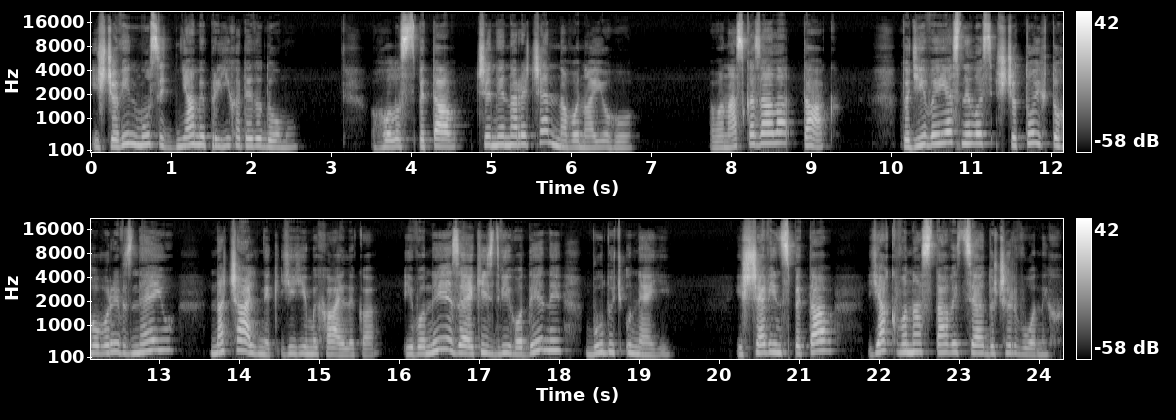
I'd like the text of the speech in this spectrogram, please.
і що він мусить днями приїхати додому. Голос спитав, чи не нареченна вона його. Вона сказала так. Тоді вияснилось, що той, хто говорив з нею, начальник її Михайлика, і вони за якісь дві години будуть у неї. І ще він спитав, як вона ставиться до червоних.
